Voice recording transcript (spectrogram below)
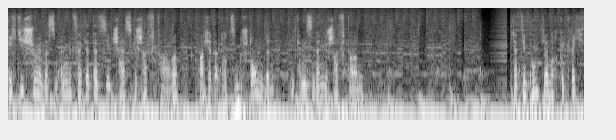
richtig schön, dass ihm angezeigt hat, dass ich den Scheiß geschafft habe. Aber ich ja dann trotzdem gestorben bin. Wie kann ich es denn dann geschafft haben? Ich habe den Punkt ja noch gekriegt.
